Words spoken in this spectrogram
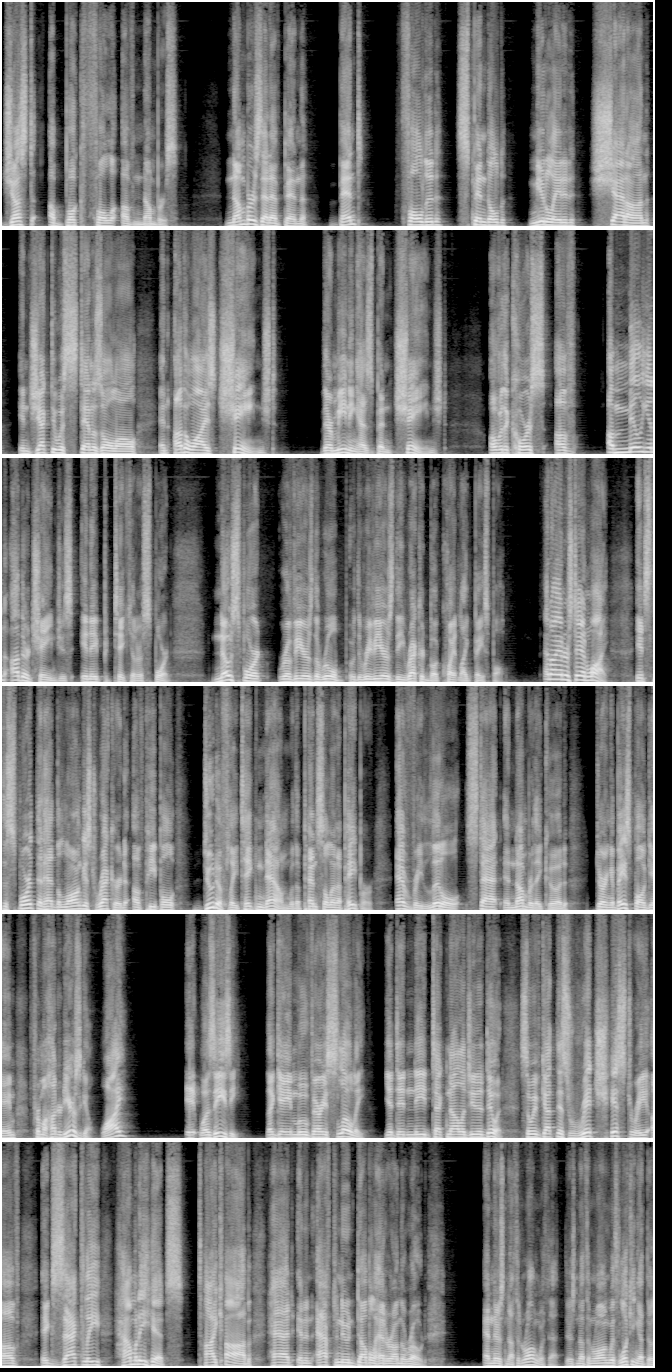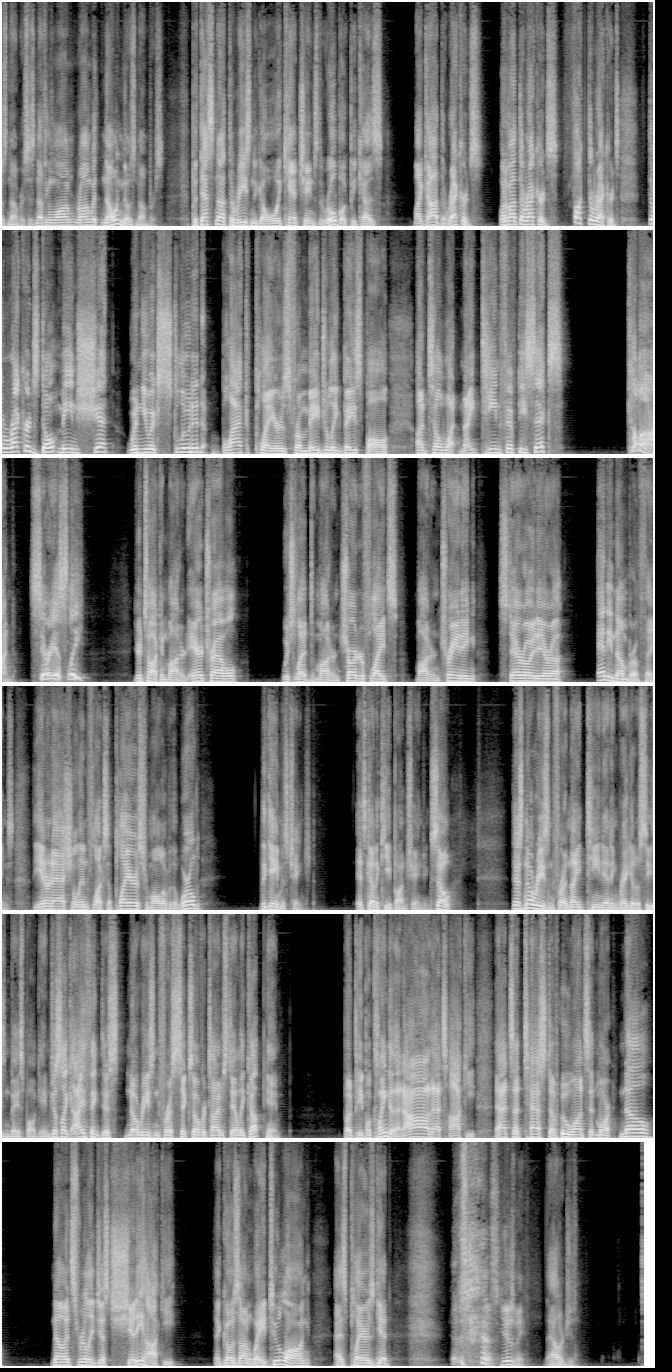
just a book full of numbers. Numbers that have been bent, folded, spindled, mutilated, shat on, injected with stanozolol, and otherwise changed. Their meaning has been changed over the course of a million other changes in a particular sport. No sport reveres the rule, the reveres the record book quite like baseball. And I understand why. It's the sport that had the longest record of people dutifully taking down with a pencil and a paper every little stat and number they could during a baseball game from 100 years ago. Why? It was easy. The game moved very slowly. You didn't need technology to do it. So we've got this rich history of exactly how many hits Ty Cobb had in an afternoon doubleheader on the road. And there's nothing wrong with that. There's nothing wrong with looking at those numbers. There's nothing wrong, wrong with knowing those numbers. But that's not the reason to go, well, we can't change the rule book because, my God, the records. What about the records? Fuck the records. The records don't mean shit when you excluded black players from Major League Baseball until what, 1956? Come on. Seriously? You're talking modern air travel, which led to modern charter flights, modern training, steroid era, any number of things. The international influx of players from all over the world, the game has changed. It's going to keep on changing. So there's no reason for a 19 inning regular season baseball game, just like I think there's no reason for a six overtime Stanley Cup game. But people cling to that. Oh, that's hockey. That's a test of who wants it more. No, no, it's really just shitty hockey that goes on way too long as players get, excuse me, allergies.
